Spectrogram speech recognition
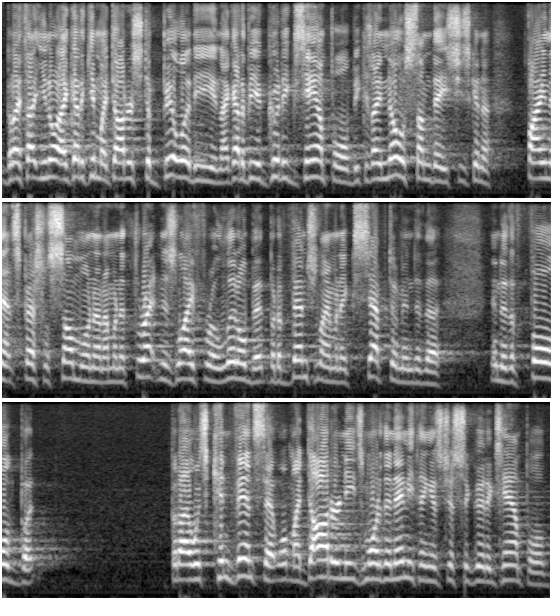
But I thought, you know what, I got to give my daughter stability and I got to be a good example because I know someday she's going to find that special someone and I'm going to threaten his life for a little bit, but eventually I'm going to accept him into the, into the fold. But, but I was convinced that what my daughter needs more than anything is just a good example.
